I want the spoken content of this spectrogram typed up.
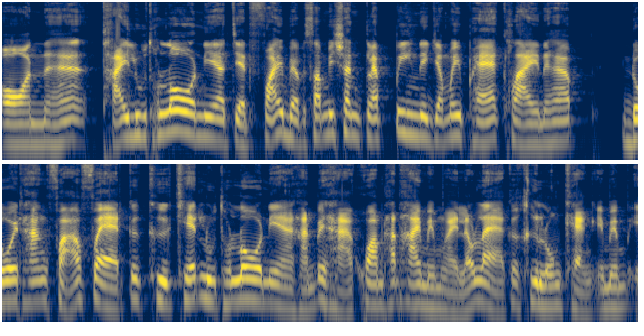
ออนนะฮะไทลูโทโลเนี่ยเจ็ดไฟแบบซับมิชชั่นแกลปปิ้งเนี่ยยังไม่แพ้ใครนะครับ โดยทางฝาแฝดก็คือเคสลูโทโลเนี่ยหันไปหาความท้าทายใหม่ๆแล้วแหละก็คือลงแข่ง MMA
